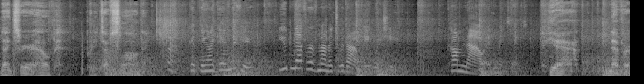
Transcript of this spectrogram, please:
Thanks for your help. Pretty tough slog. Ah, Good thing I came with you. You'd never have managed without me, would you? Come now, admit it. Yeah, never.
